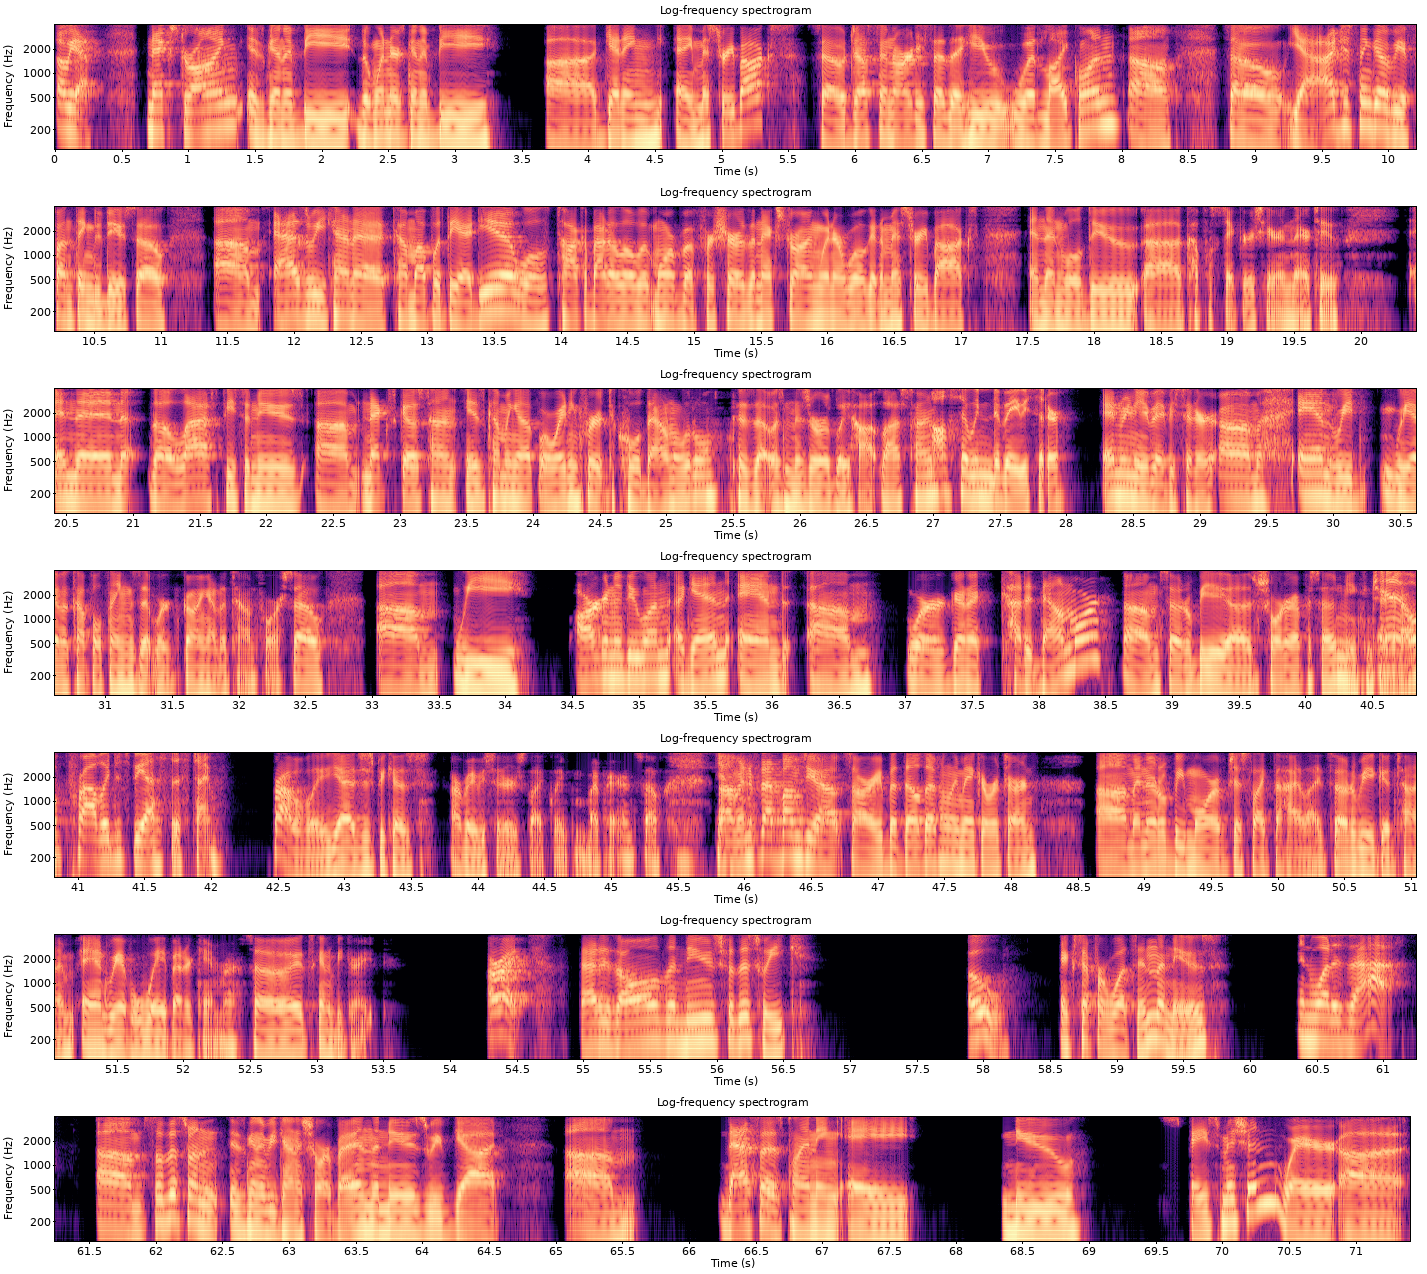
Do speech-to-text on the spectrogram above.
Oh yeah. Next drawing is going to be the winner's going to be uh, getting a mystery box. So Justin already said that he would like one. Um, so yeah, I just think it would be a fun thing to do. So um, as we kind of come up with the idea, we'll talk about it a little bit more. But for sure, the next drawing winner will get a mystery box, and then we'll do uh, a couple stickers here and there too. And then the last piece of news: um, next ghost hunt is coming up. We're waiting for it to cool down a little because that was miserably hot last time Also, we need a babysitter. And we need a babysitter. Um, and we we have a couple things that we're going out of town for. So, um, we are going to do one again, and um, we're going to cut it down more. Um, so it'll be a shorter episode, and you can check and it it will out. probably just be us this time. Probably, yeah, just because our babysitter is likely my parents. So, Yeah. um, and if that bums you out, sorry, but they'll definitely make a return. Um, and it'll be more of just like the highlights. So it'll be a good time, and we have a way better camera, so it's going to be great. All right, that is all the news for this week. Oh, except for what's in the news. And what is that? Um, so this one is going to be kind of short, but in the news we've got um, NASA is planning a new space mission where uh,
